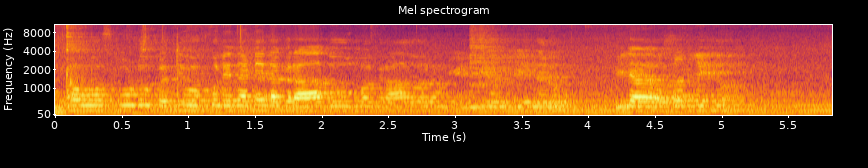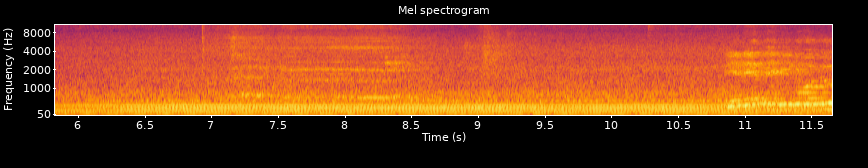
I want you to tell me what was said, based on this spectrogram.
ఉప్ప పోసుకోడు ప్రతి ఒక్కరు ఏంటంటే నాకు రాదు మాకు రాదు అని ఎంజాయ్ చేయలేరు ఇలా అవసరం లేదు. నేనైతే ఈరోజు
